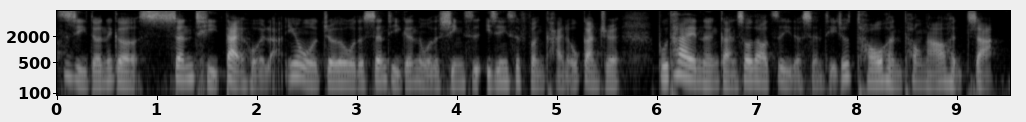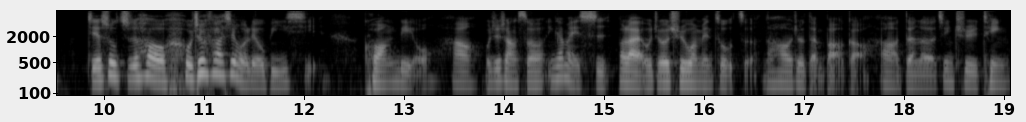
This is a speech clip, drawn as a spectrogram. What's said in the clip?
自己的那个身体带回来，因为我觉得我的身体跟我的心是已经是分开的，我感觉不太能感受到自己的身体，就是头很痛，然后很炸。结束之后，我就发现我流鼻血，狂流，好，我就想说应该没事，后来我就去外面坐着，然后就等报告，啊，等了进去听。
